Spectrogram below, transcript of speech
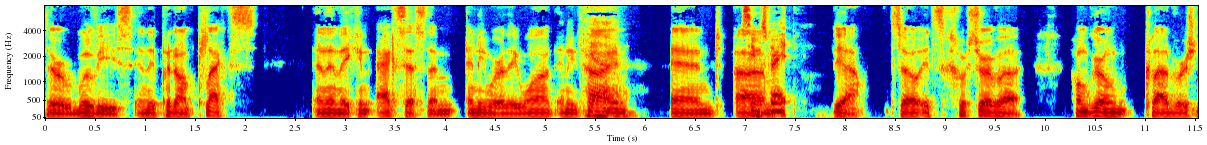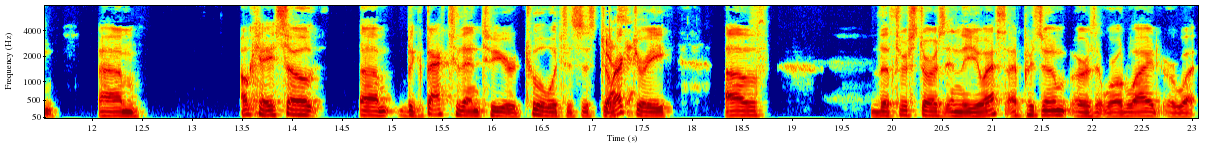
their movies, and they put it on Plex, and then they can access them anywhere they want, anytime. And um, Seems great. Yeah. So it's sort of a homegrown cloud version. Um, okay. So um, but back to then to your tool, which is this Yes, yeah. directory of the thrift stores in the US, I presume, or is it worldwide or what?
